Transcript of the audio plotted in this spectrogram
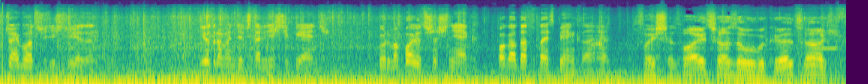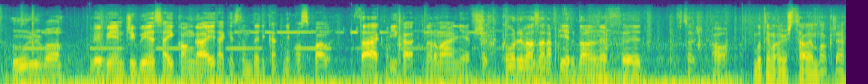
wczoraj było 31. Jutro będzie 45. Kurwa, pojutrze śnieg. Pogoda tutaj jest piękna, nie? 22 i trzeba znowu wykręcać, kurwa. Wybiłem GPS-a i Konga i tak jestem delikatnie ospały. Tak, pika, normalnie, wszy... kurwa, zara pierdolne w, w coś. O, buty mam już całe mokre.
